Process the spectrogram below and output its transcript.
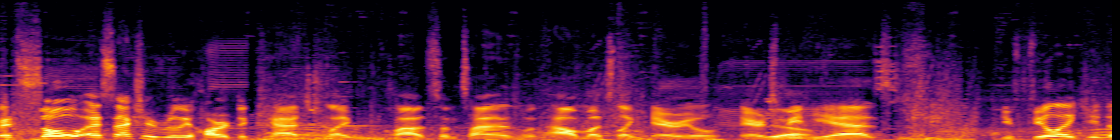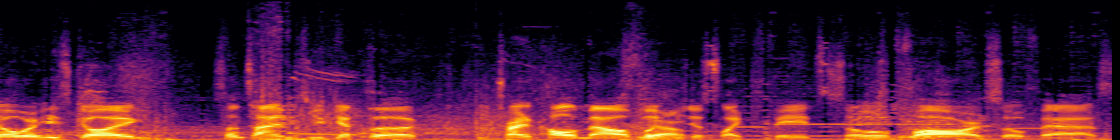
it's so it's actually really hard to catch like Cloud sometimes with how much like aerial airspeed Yeah. he has. You feel like you know where he's going. Sometimes you get the you try to call him out, but Yeah. he just like fades so far, so fast.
